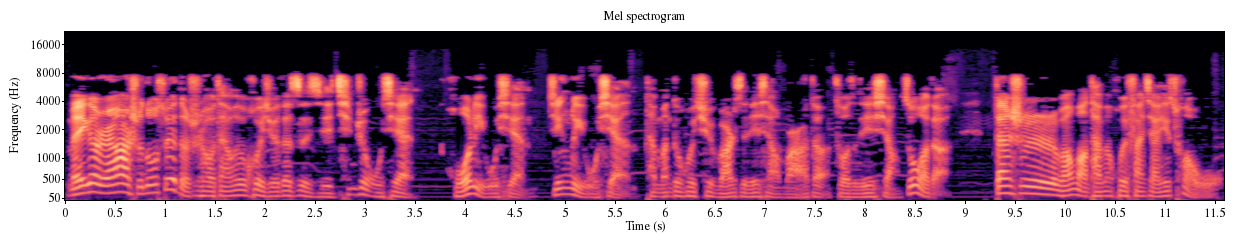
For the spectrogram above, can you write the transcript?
每个人二十多岁的时候，他都会觉得自己青春无限、 活力无限、精力无限，他们都会去玩自己想玩的，做自己想做的。但是往往他们会犯下一些错误，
